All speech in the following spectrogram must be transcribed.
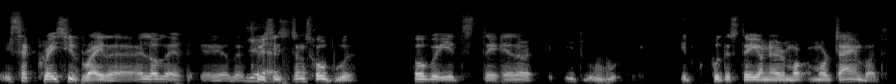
it's a crazy ride. Uh, I love the uh, the three Yeah. seasons. Hope hope it stay. It it could stay on air more, more time, but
